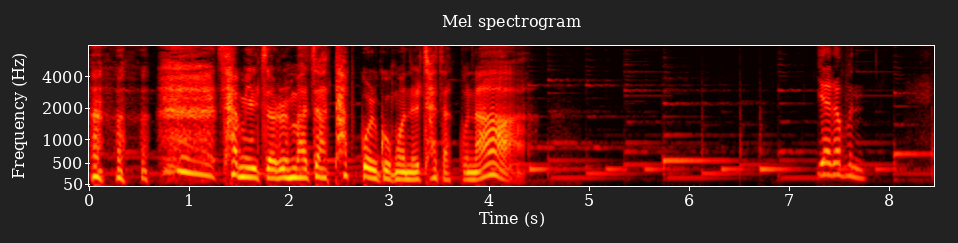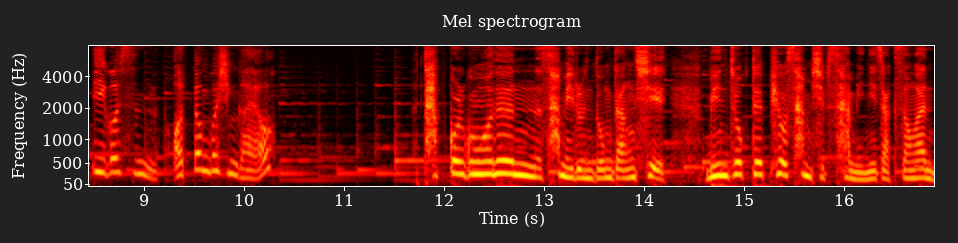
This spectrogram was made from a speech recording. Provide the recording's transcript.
삼일절을 맞아 탑골공원을 찾았구나. 여러분, 이곳은 어떤 곳인가요? 탑골공원은 3.1운동 당시 민족 대표 33인이 작성한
